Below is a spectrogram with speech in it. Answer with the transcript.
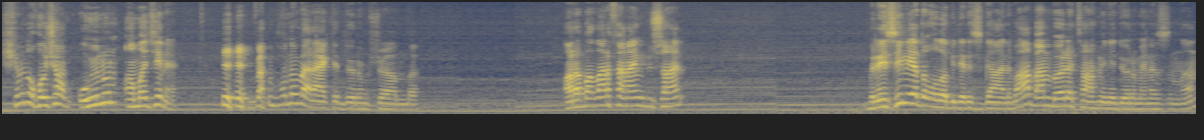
Şimdi hocam oyunun amacı ne? ben bunu merak ediyorum şu anda. Arabalar falan güzel. Brezilya'da olabiliriz galiba. Ben böyle tahmin ediyorum en azından.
